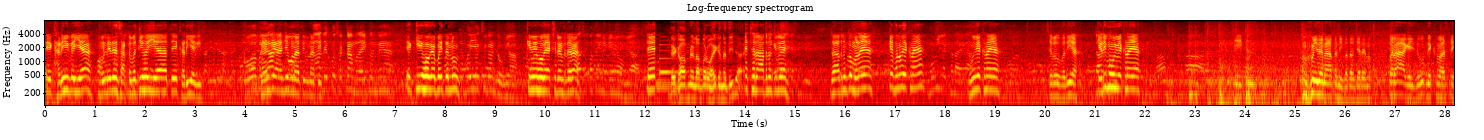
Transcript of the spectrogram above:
ਇਹ ਖੜੀ ਪਈ ਆ ਮੁੰਡੇ ਦੇ ਸੱਟ ਵੱਜੀ ਹੋਈ ਆ ਤੇ ਖੜੀ ਹੈਗੀ। ਹਾਂਜੀ ਹਾਂਜੀ ਬਣਾਤੀ ਬਣਾਤੀ। ਦੇਖੋ ਸੱਟਾਂ ਮਰਾਈ ਪੰਨੇ ਆ। ਇਹ ਕੀ ਹੋ ਗਿਆ ਬਈ ਤੈਨੂੰ? ਬਈ ਐਕਸੀਡੈਂਟ ਹੋ ਗਿਆ। ਕਿਵੇਂ ਹੋ ਗਿਆ ਐਕਸੀਡੈਂਟ ਤੇਰਾ? ਪਤਾ ਹੀ ਨਹੀਂ ਕਿਵੇਂ ਹੋ ਗਿਆ। ਤੇ ਦੇਖਾ ਆਪਨੇ ਲਾਪਰਵਾਹੀ ਦਾ ਨਤੀਜਾ। ਇੱਥੇ ਰਾਤ ਨੂੰ ਕਿਵੇਂ? ਰਾਤ ਨੂੰ ਘੁੰਮਣਾ ਆ ਕਿ ਫਿਲਮ ਵੇਖਣਾ ਆ? ਮੂਵੀ ਵੇਖਣਾ ਆ। ਮੂਵੀ ਵੇਖਣਾ ਆ? ਚਲੋ ਵਧੀਆ। ਕਿਹੜੀ ਮੂਵੀ ਵੇਖਣਾ ਆ? ਮੂਵੀ ਦਾ ਨਾਂ ਤਾਂ ਨਹੀਂ ਪਤਾ ਵਿਚਾਰੇ ਨੂੰ, ਪਰ ਆ ਗਏ ਜ਼ਰੂਰ ਦੇਖਣ ਵਾਸਤੇ।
